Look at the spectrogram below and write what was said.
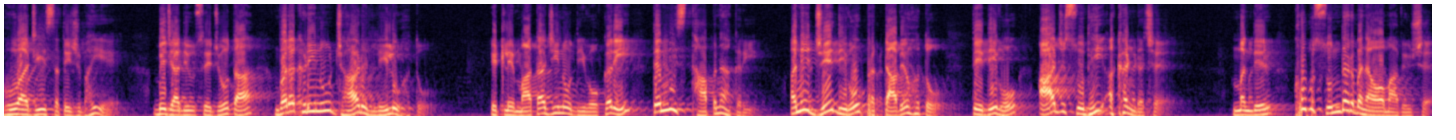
ભુવાજી સતીશભાઈએ બીજા દિવસે જોતા વરખડીનું ઝાડ લીલું હતું. એટલે માતાજીનો દીવો કરી તેમની સ્થાપના કરી અને જે દીવો પ્રગટાવ્યો હતો તે દીવો આજ સુધી અખંડ છે. મંદિર ખૂબ સુંદર બનાવવામાં આવ્યું છે.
